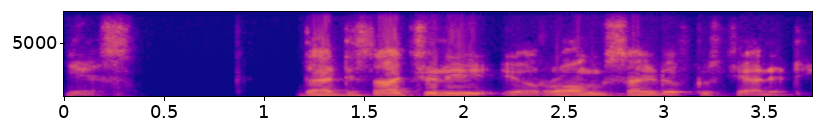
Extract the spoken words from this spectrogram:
yes that is actually a wrong side of Christianity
